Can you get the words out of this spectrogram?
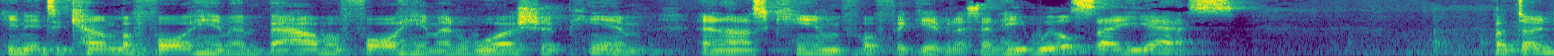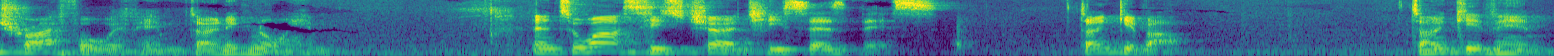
You need to come before him and bow before him and worship him and ask him for forgiveness. And he will say yes. But don't trifle with him, don't ignore him. And to us, his church, he says this don't give up, don't give in.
